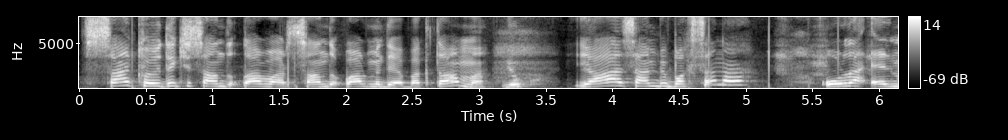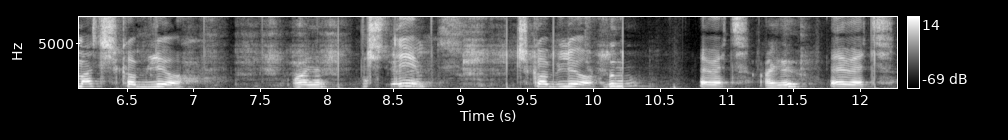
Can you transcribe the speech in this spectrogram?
Sen köydeki sandıklar var. Sandık var mı diye baktı ama. Yok. Ya sen bir baksana. Oradan elmas çıkabiliyor. Aynen. Ciddiyim. Çıkabiliyor. Değil mi? Evet. Aynen. Evet.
